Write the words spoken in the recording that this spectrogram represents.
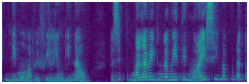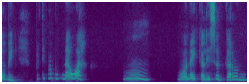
hindi mo mafe-feel yung ginaw. Kasi pag malamig ang gamitin mo, man po na tubig, pwede mabugnawa. Mm. Mo na kalisod karon.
